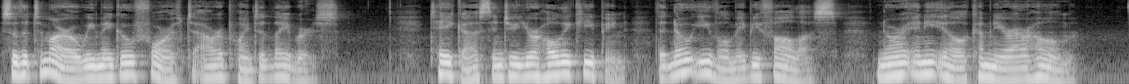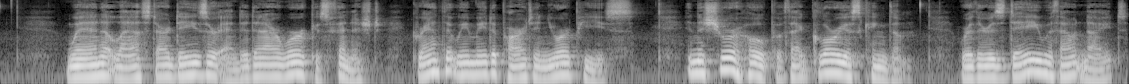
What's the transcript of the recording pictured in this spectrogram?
so that tomorrow we may go forth to our appointed labors. Take us into your holy keeping that no evil may befall us, nor any ill come near our home. When at last our days are ended and our work is finished, grant that we may depart in your peace, in the sure hope of that glorious kingdom, where there is day without night,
